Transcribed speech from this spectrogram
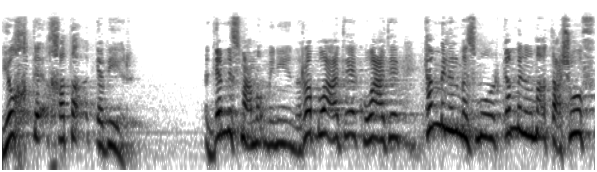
يخطئ خطأ كبير. قد بنسمع مؤمنين الرب وعد هيك ووعد هيك كمل المزمور كمل المقطع شوف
